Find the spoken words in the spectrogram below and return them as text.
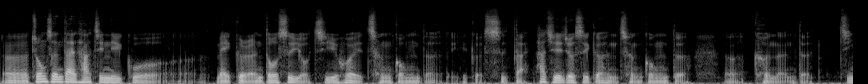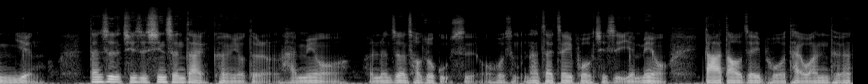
呃，中生代他经历过，呃，每个人都是有机会成功的一个时代，他其实就是一个很成功的呃可能的经验。但是其实新生代可能有的人还没有。很认真的操作股市或什么，那在这一波其实也没有达到这一波台湾的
